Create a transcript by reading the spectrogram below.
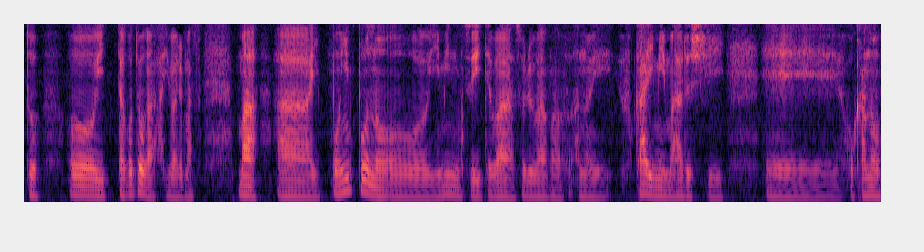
といったことが言われます。まあ、あ一本一本の意味についてはそれは、まあ、あの深い意味もあるし、えー、他の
